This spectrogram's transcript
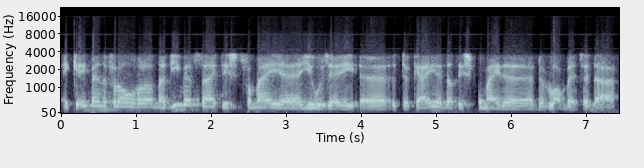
ik, ik ben er vooral, vooral naar die wedstrijd is het voor mij uh, USA uh, Turkije. Dat is voor mij de, de vlamwedstrijd daar.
